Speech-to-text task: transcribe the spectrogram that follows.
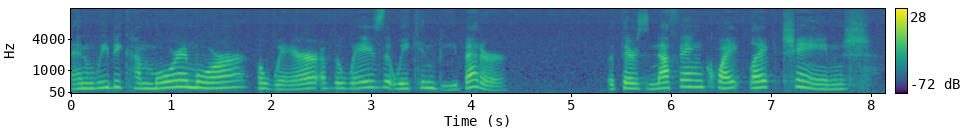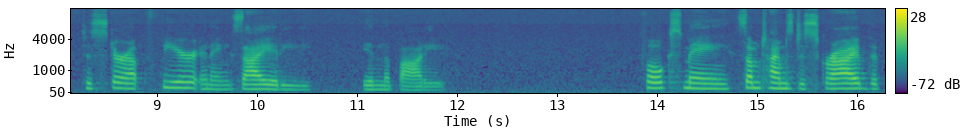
and we become more and more aware of the ways that we can be better. But there's nothing quite like change to stir up fear and anxiety in the body. Folks may sometimes describe that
